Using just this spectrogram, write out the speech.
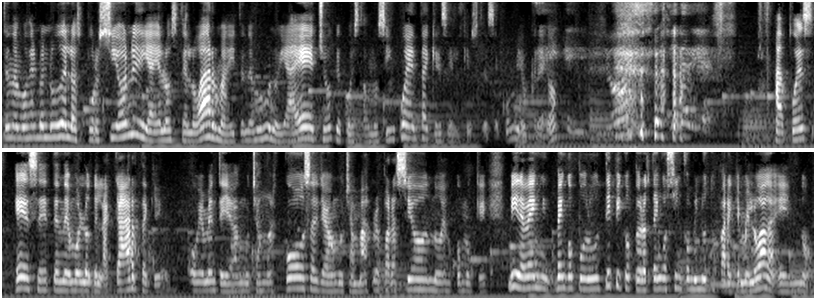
tenemos el menú de las porciones y ahí los, te lo arma. Y tenemos uno ya hecho que cuesta unos 50, que es el que usted se comió, creo. ah, pues ese. Tenemos los de la carta, que obviamente llevan muchas más cosas, llevan mucha más preparación, no es como que, mire, ven, vengo por un típico, pero tengo cinco minutos para que me lo haga. Eh, no.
